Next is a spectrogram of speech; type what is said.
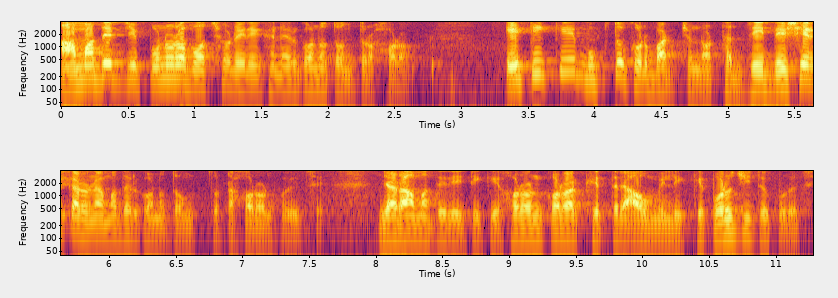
আমাদের যে পনেরো বছরের এখানের গণতন্ত্র হরণ, এটিকে মুক্ত করবার জন্য, অর্থাৎ যে দেশের কারণে আমাদের গণতন্ত্রটা হরণ হয়েছে, যারা আমাদের এটিকে হরণ করার ক্ষেত্রে আওয়ামী লীগকে পরাজিত করেছে,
